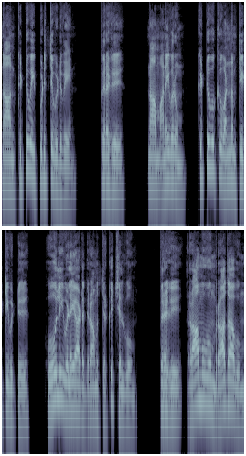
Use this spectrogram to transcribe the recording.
நான் கிட்டுவை பிடித்து விடுவேன். பிறகு நாம் அனைவரும் கிட்டுவுக்கு வண்ணம் தீட்டிவிட்டு ஹோலி விளையாட கிராமத்திற்குச் செல்வோம். பிறகு ராமுவும் ராதாவும்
